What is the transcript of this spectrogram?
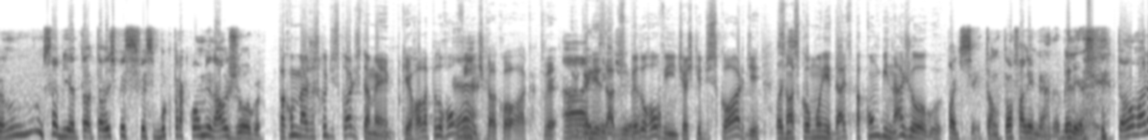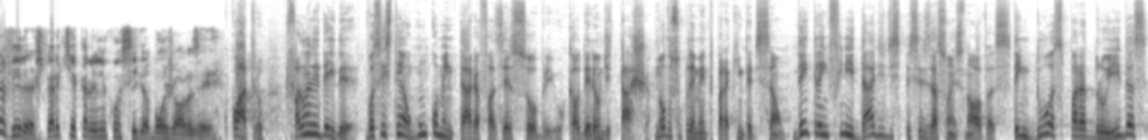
eu não, não sabia. Tal- Talvez esse Facebook pra combinar o jogo. Pra combinar, acho que o Discord também, porque rola pelo Roll20 que ela coloca, tu vê? Ah, Organizados entendi. pelo Roll20. Acho que o Discord Pode são ser. as comunidades pra combinar jogo. Pode ser. Então, então eu falei merda. Beleza. Então, maravilha. Espero que a Carolina consiga bons jogos aí. 4. Falando em D&D, vocês têm algum comentário a fazer sobre o Caldeirão de Taxa, novo suplemento para a quinta edição? Dentre a infinidade de especializações novas, tem duas para druidas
